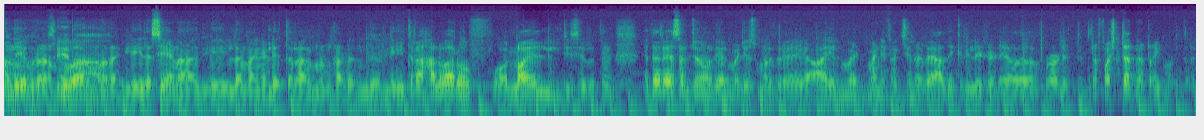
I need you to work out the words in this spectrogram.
ಒಂದೇ ಬ್ರ್ಯಾಂಡ್ ಬ್ಲೂ ಆರ್ಮರ್ ಆಗಲಿ ಇಲ್ಲ ಸೇನಾ ಆಗಲಿ ಇಲ್ಲ ನಾನು ಹೇಳಿ ಥರ ಆರ್ಮನ್ ಕಾರ್ಡನ್ ಇರಲಿ ಈ ಥರ ಹಲವಾರು ಲಾಯಲ್ಟೀಸ್ ಇರುತ್ತೆ. ಯಾಕಂದರೆ ಸ್ವಲ್ಪ ಜನ ಒಂದು ಹೆಲ್ಮೆಟ್ ಯೂಸ್ ಮಾಡಿದ್ರೆ ಆ ಹೆಲ್ಮೆಟ್ ಮ್ಯಾನುಫ್ಯಾಕ್ಚರರೇ ಅದಕ್ಕೆ ರಿಲೇಟೆಡ್ ಯಾವ್ದಾದ್ರು ಪ್ರಾಡಕ್ಟ್ ಇದ್ದರೆ ಫಸ್ಟ್ ಅದನ್ನ ಟ್ರೈ ಮಾಡ್ತಾರೆ.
